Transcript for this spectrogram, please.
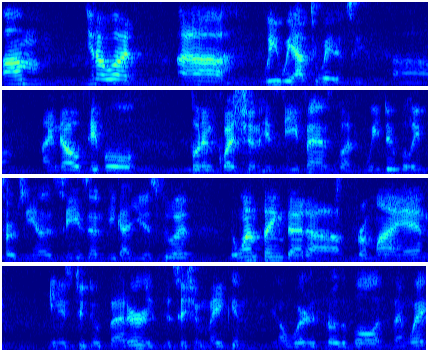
Um, you know what? Uh, we we have to wait and see. Uh, I know people put in question his defense, but we do believe towards the end of the season he got used to it. The one thing that uh, from my end he needs to do better is decision making. You know where to throw the ball at Fenway.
